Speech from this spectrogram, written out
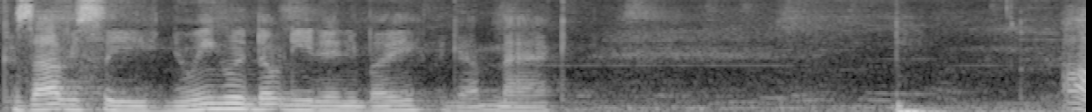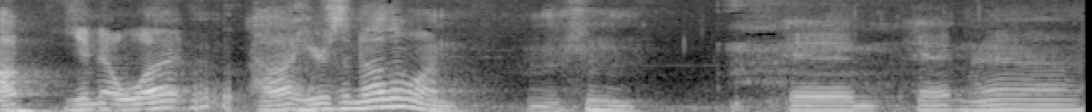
Because obviously, New England don't need anybody. They got Mac. Uh, you know what? Uh, here's another one. Mhm. And, and uh,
